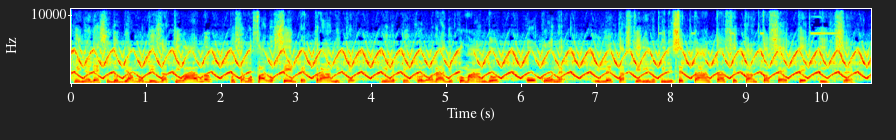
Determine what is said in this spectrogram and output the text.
quindi adesso dobbiamo disattivarlo possiamo farlo sempre tramite il piccolo radiocomando o con il tastierino quindi 70 77 x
